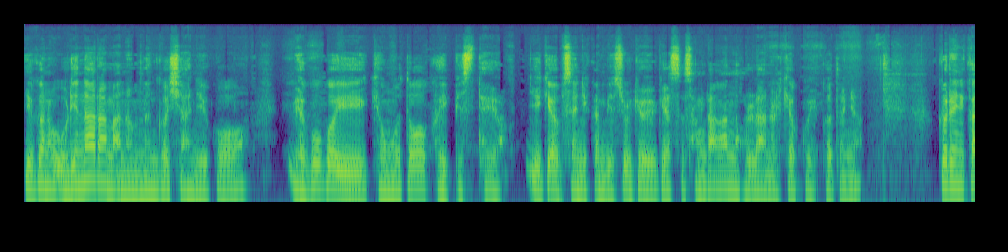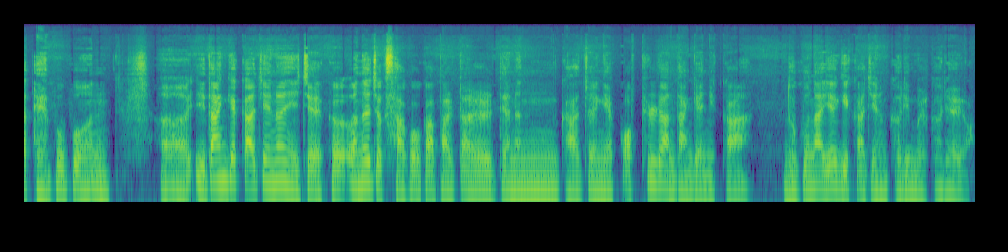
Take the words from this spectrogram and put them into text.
이거는 우리나라만 없는 것이 아니고 외국의 경우도 거의 비슷해요. 이게 없으니까 미술 교육에서 상당한 혼란을 겪고 있거든요. 그러니까 대부분 어, 이 단계까지는 이제 그 언어적 사고가 발달되는 과정에 꼭 필요한 단계니까 누구나 여기까지는 그림을 그려요.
